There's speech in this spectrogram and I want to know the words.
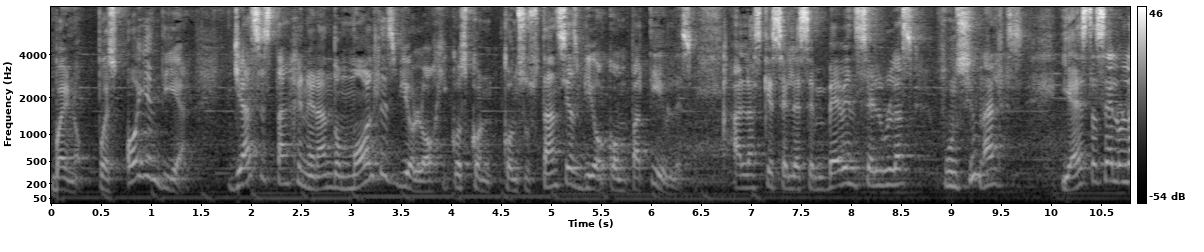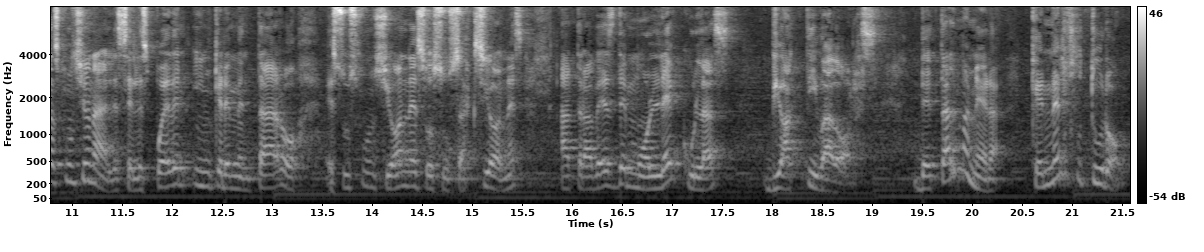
Bueno, pues hoy en día ya se están generando moldes biológicos con, sustancias biocompatibles a las que se les embeben células funcionales. Y a estas células funcionales se les pueden incrementar o, eh, sus funciones o sus acciones a través de moléculas bioactivadoras. De tal manera que en el futuro,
